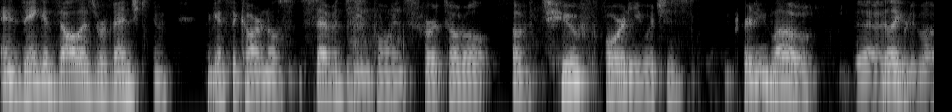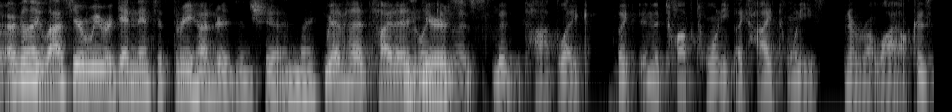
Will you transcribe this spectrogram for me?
and Zane Gonzalez revenge game against the Cardinals, 17 points for a total of 240, which is pretty low. Yeah, it's like, pretty low. I feel like last year we were getting into 300s and shit, and like we haven't had a tight end like in the, just... the top like like in the top 20, like high 20s in a while. Because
